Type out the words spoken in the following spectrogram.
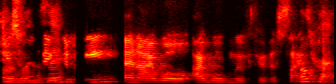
She's forwarding to me, and I will I will move through the slides. Okay.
